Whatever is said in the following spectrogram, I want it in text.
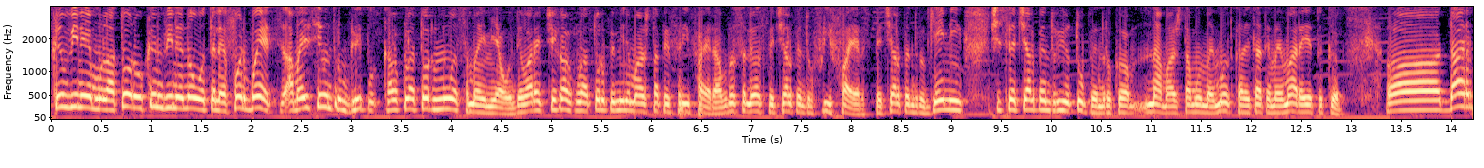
Când vine emulatorul, când vine nou telefon, băieți, am mai zis eu într-un clip, calculator nu o să mai îmi iau, deoarece calculatorul pe mine m-a ajutat pe Free Fire, am vrut să le iau special pentru Free Fire, special pentru gaming și special pentru YouTube, pentru că n-am ajutat mult mai mult, calitate mai mai mare, etc. Uh, dar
